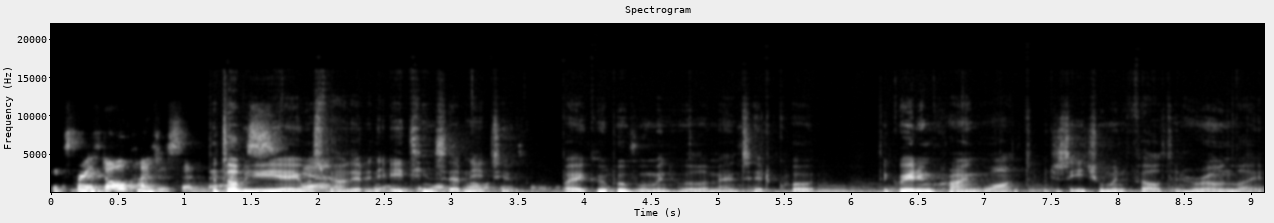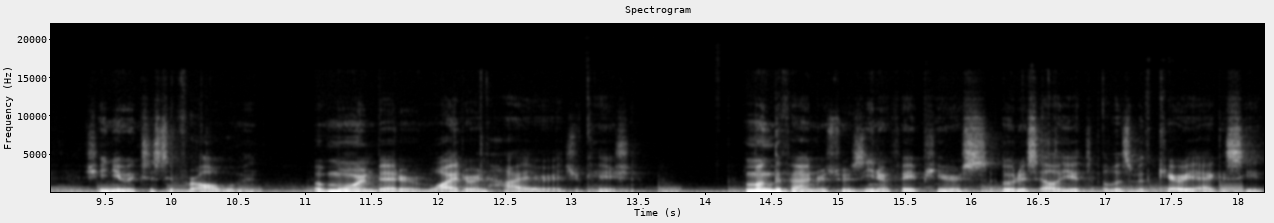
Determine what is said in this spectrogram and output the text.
experienced all kinds of setbacks. The WEA was founded in 1872 by a group of women who lamented, quote, the great and crying want, which as each woman felt in her own life, she knew existed for all women, of more and better, wider and higher education. Among the founders were Zina Fay Peirce, Otis Eliot, Elizabeth Cary Agassiz.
